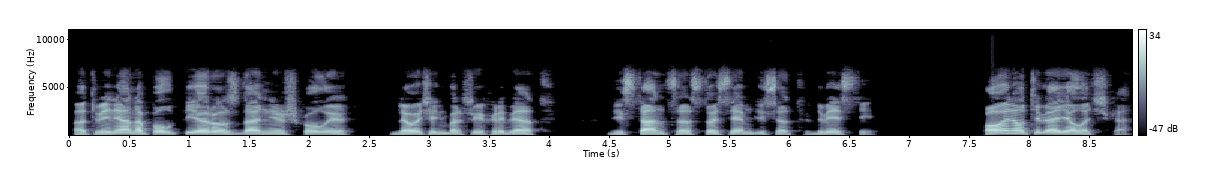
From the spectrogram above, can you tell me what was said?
«От меня на пол первого здания школы для очень больших ребят. Дистанция 170-200. Понял тебя, елочка.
